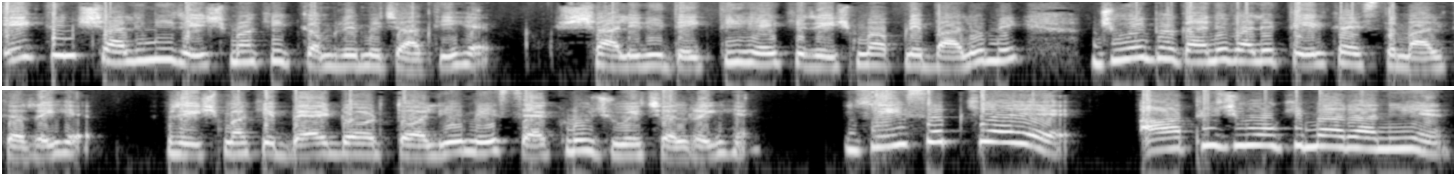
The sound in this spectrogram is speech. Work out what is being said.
एक दिन शालिनी रेशमा के कमरे में जाती है। शालिनी देखती है कि रेशमा अपने बालों में जुए भगाने वाले तेल का इस्तेमाल कर रही है। रेशमा के बेड और तौलिए में सैकड़ों जुए चल रही हैं। ये सब क्या है? आप ही जुओं की महारानी है।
